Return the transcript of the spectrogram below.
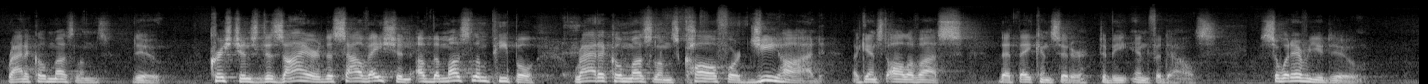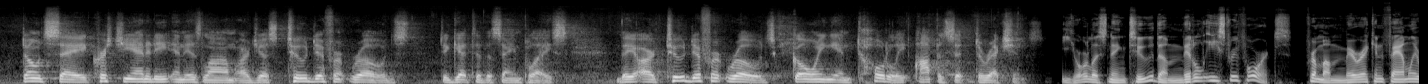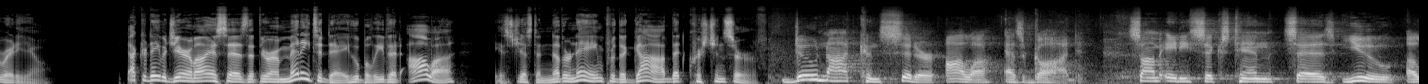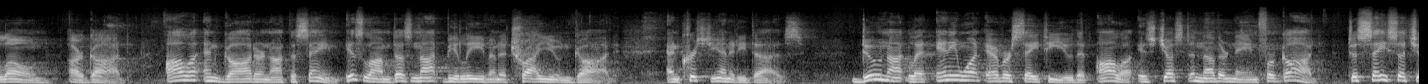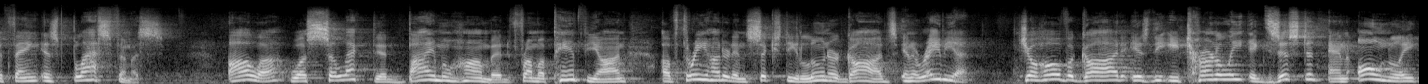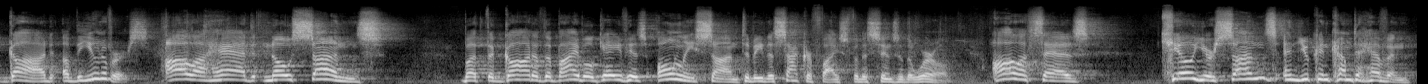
Radical Muslims do. Christians desire the salvation of the Muslim people radical Muslims call for jihad against all of us that they consider to be infidels. So, whatever you do, don't say Christianity and Islam are just two different roads to get to the same place. They are two different roads going in totally opposite directions. You're listening to the Middle East Reports from American Family Radio. Dr. David Jeremiah says that there are many today who believe that Allah is just another name for the God that Christians serve. Do not consider Allah as God. Psalm 86:10 says, "You alone are God." Allah and God are not the same. Islam does not believe in a triune God, and Christianity does. Do not let anyone ever say to you that Allah is just another name for God. To say such a thing is blasphemous. Allah was selected by Muhammad from a pantheon of 360 lunar gods in Arabia. Jehovah God is the eternally existent and only God of the universe. Allah had no sons, but the God of the Bible gave his only son to be the sacrifice for the sins of the world. Allah says, Kill your sons and you can come to heaven.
